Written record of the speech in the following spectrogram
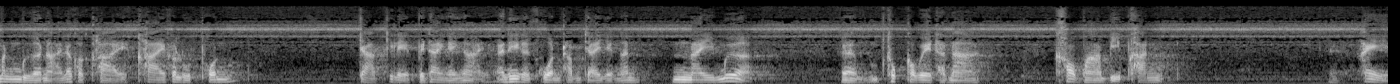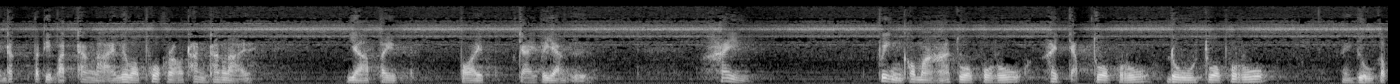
มันเบื่อหน่ายแล้วก็คลาย คลายก็หลุดพ้น จากกิเลสไปได้ง่าย ๆ อันนี้ก็ควรทำใจอย่างนั้น ในเมื่อ ทุกขเวทนาเข้ามาบีบคั้น ให้นักปฏิบัติทั้งหลายหรือว่าพวกเราท่านทั้งหลาย อย่าไปปล่อยใจไปอย่างอื่น ให้วิ่งเข้ามาหาตัวผู้รู้ ให้จับตัวผู้รู้ ดูตัวผู้รู้ อยู่กับ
